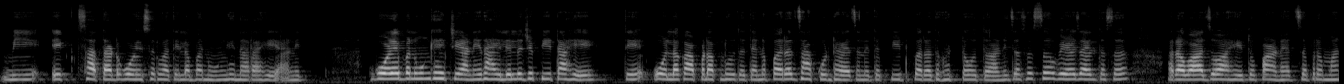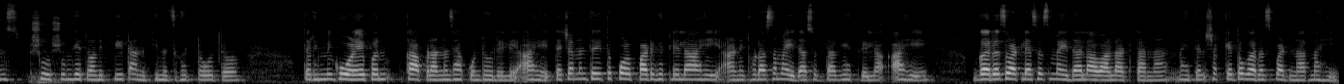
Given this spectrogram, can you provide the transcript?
मी एक सात आठ गोळे सुरुवातीला बनवून घेणार आहे. आणि गोळे बनवून घ्यायचे आणि राहिलेलं जे पीठ आहे ते ओलं कापड आपलं होतं त्यानं परत झाकून ठेवायचं नाही तर पीठ परत घट्ट होतं. आणि जसं जसं वेळ जाईल तसं रवा जो आहे तो पाण्याचं प्रमाण शोषून घेतो आणि पीठ आणखीनच घट्ट होतं. तर मी गोळे पण कापडानं झाकून ठेवलेले आहे त्याच्यानंतर इथं पोळपाट घेतलेला आहे आणि थोडासा मैदासुद्धा घेतलेला आहे. गरज वाटल्यासच मैदा लावा लाटताना नाहीतर शक्यतो गरज पडणार नाही.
